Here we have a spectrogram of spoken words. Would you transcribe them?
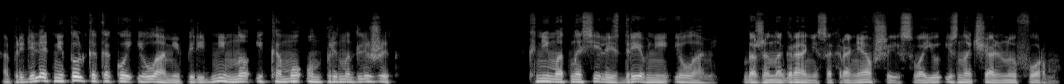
определять не только какой Илами перед ним, но и кому он принадлежит. К ним относились древние Илами, даже на грани сохранявшие свою изначальную форму.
